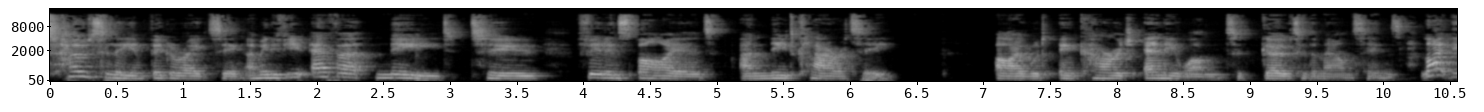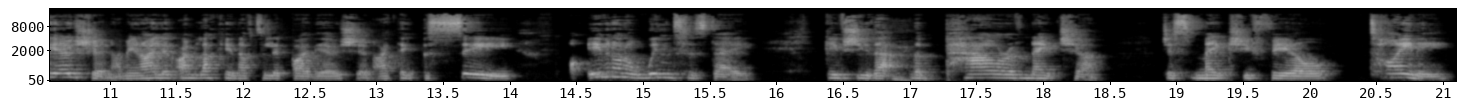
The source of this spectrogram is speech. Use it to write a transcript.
totally invigorating. I mean, if you ever need to feel inspired and need clarity, I would encourage anyone to go to the mountains, like the ocean. I mean, I live, I'm lucky enough to live by the ocean. I think the sea, even on a winter's day, gives you that the power of nature. Just makes you feel tiny,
